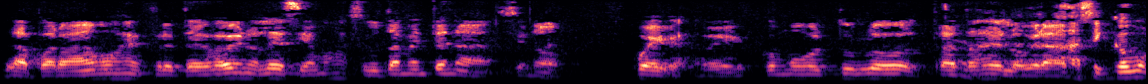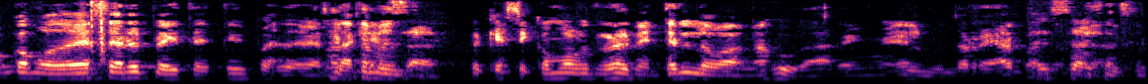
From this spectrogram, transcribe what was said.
la parábamos enfrente del juego y no le decíamos absolutamente nada, sino juegas, a ver cómo tú lo tratas de lograr. Así como, como debe ser el playtesting, pues de verdad que. Porque así como realmente lo van a jugar en el mundo real. pues. Exacto.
